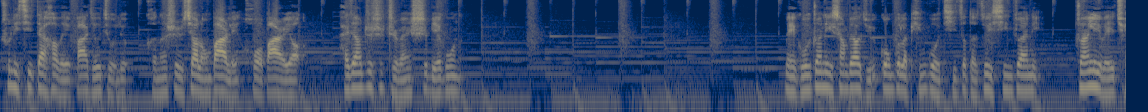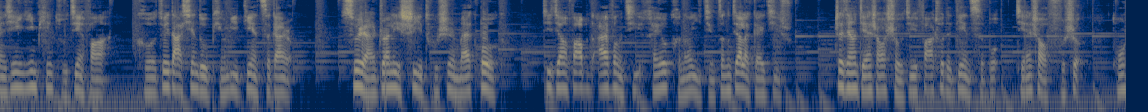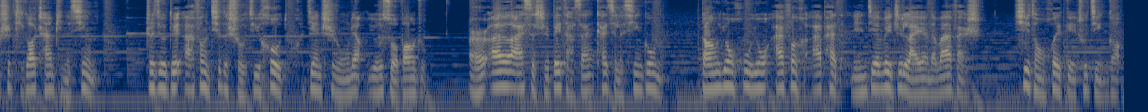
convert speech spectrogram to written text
处理器代号为8996，可能是骁龙820或821，还将支持指纹识别功能。美国专利商标局公布了苹果提交的最新专利，专利为全新音频组件方案，可最大限度屏蔽电磁干扰。虽然专利示意图是 MacBook，即将发布的 iPhone 7很有可能已经增加了该技术，这将减少手机发出的电磁波，减少辐射，同时提高产品的性能，这就对 iPhone 7的手机厚度和电池容量有所帮助。而 iOS 十 Beta 3开启了新功能。当用户用 iPhone 和 iPad 连接未知来源的 WiFi 时，系统会给出警告，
